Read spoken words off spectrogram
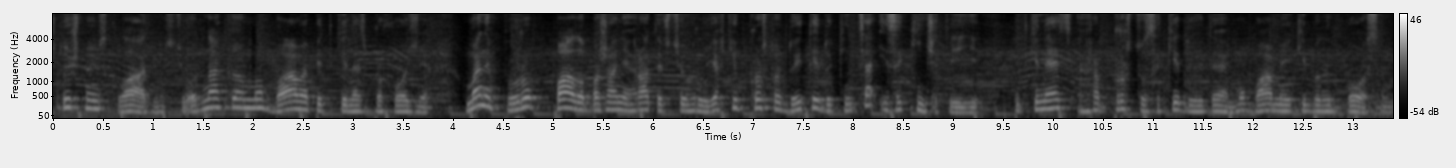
штучною складністю, однаковими мобами під кінець проходження. У мене пропало бажання грати в цю гру. Я хотів просто дойти до кінця і закінчити її. Під кінець гра просто закидує мобами, які були босами.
